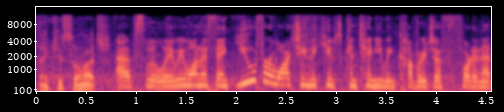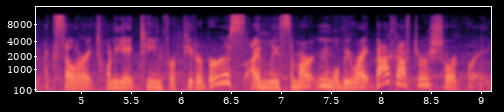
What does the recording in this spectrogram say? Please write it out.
thank you so much. Absolutely. We want to thank you for watching theCUBE's continuing coverage of Fortinet Accelerate 2018. For Peter Burris, I'm Lisa Martin. We'll be right back after a short break.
